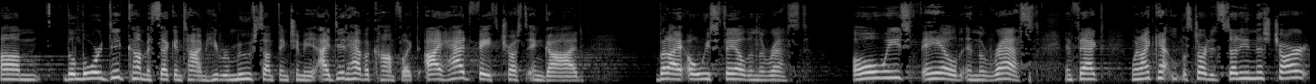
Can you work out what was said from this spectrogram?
um, the Lord did come a second time. He removed something to me. I did have a conflict. I had faith, trust in God, but I always failed in the rest. Always failed in the rest. In fact, when I started studying this chart,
